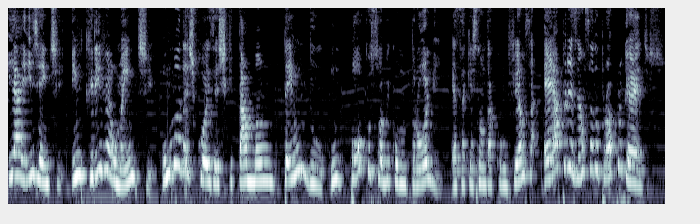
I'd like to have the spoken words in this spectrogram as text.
E aí, gente, incrivelmente, uma das coisas que tá mantendo um pouco sob controle essa questão da confiança é a presença do próprio Guedes.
